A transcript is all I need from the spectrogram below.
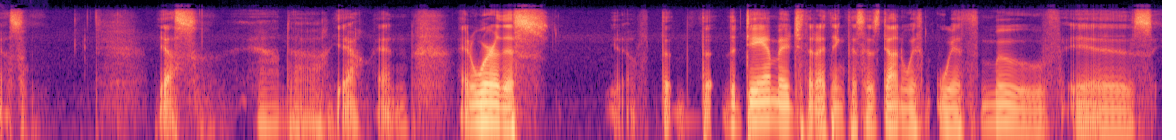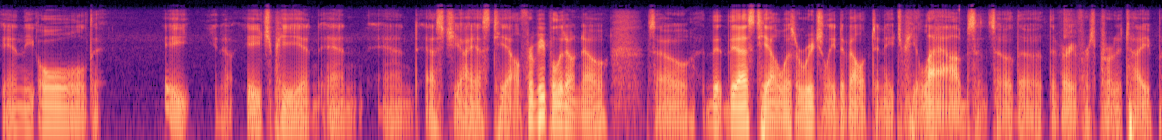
Yes. Yes. And uh, yeah, and and where this, you know, the, the the damage that I think this has done with with move is in the old, eight, you know, HP and and and SGI STL. For people who don't know, so the, the STL was originally developed in HP Labs, and so the the very first prototype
